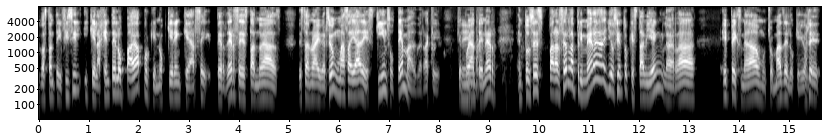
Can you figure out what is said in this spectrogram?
bastante difícil y que la gente lo paga porque no quieren quedarse, perderse estas nuevas, esta nueva diversión, más allá de skins o temas, ¿verdad? Que, puedan tener. Entonces, para hacer la primera, yo siento que está bien, la verdad. Apex me ha dado mucho más de lo que yo le,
